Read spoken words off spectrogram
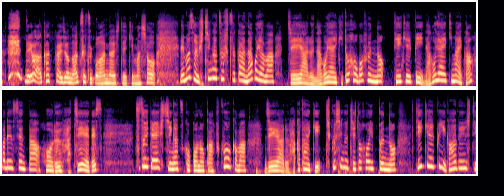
では、各会場のアクセスご案内していきましょう。えまず7月2日、名古屋は JR 名古屋駅徒歩5分の TKP 名古屋駅前カンファレンスセンターホール 8A です。続いて7月9日、福岡は JR 博多駅筑紫口徒歩1分の TKP ガーデンシテ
